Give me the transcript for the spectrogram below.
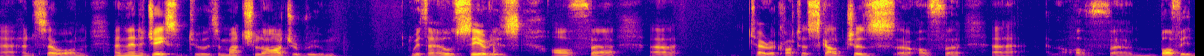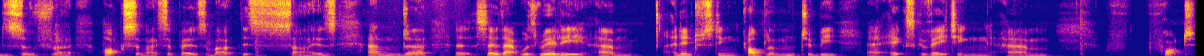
uh, and so on. And then adjacent to it was a much larger room with a whole series of uh, uh, terracotta sculptures uh, of uh, uh, of um, bovids of uh, oxen, I suppose, about this size, and uh, uh, so that was really um, an interesting problem to be uh, excavating um, what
